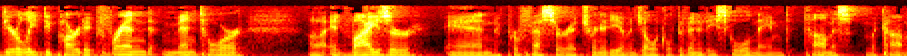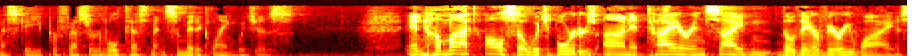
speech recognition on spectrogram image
dearly departed friend, mentor, uh, advisor, and professor at Trinity Evangelical Divinity School named Thomas McComiskey, professor of Old Testament and Semitic languages. And Hamath also, which borders on it, Tyre and Sidon, though they are very wise.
